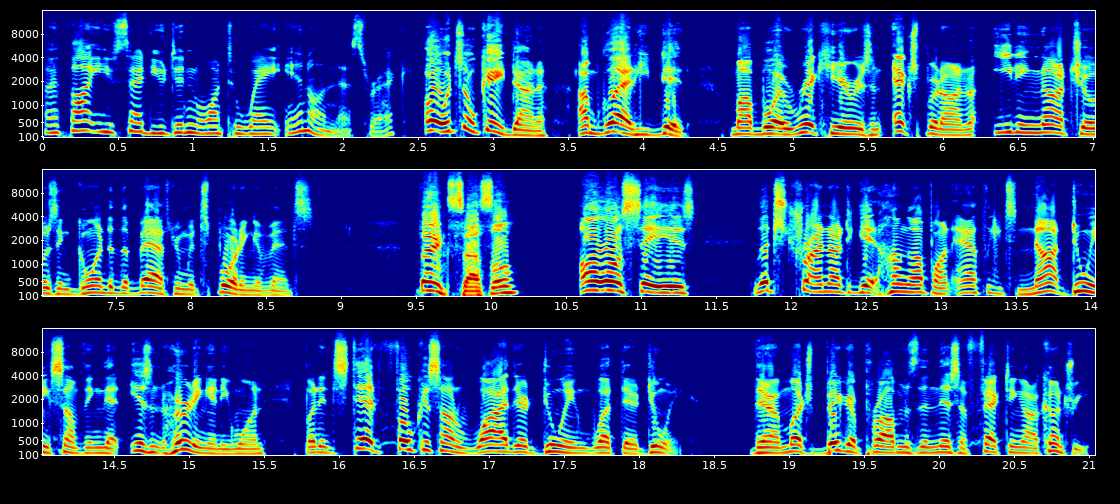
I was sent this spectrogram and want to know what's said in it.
I thought you said you didn't want to weigh in on this, Rick. Oh, it's okay, Donna. I'm glad he did. My boy Rick here is an expert on eating nachos and going to the bathroom at sporting events. Thanks, Cecil. All I'll say is, let's try not to get hung up on athletes not doing something that isn't hurting anyone, but instead focus on why they're doing what they're doing. There are much bigger problems than this affecting our country.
